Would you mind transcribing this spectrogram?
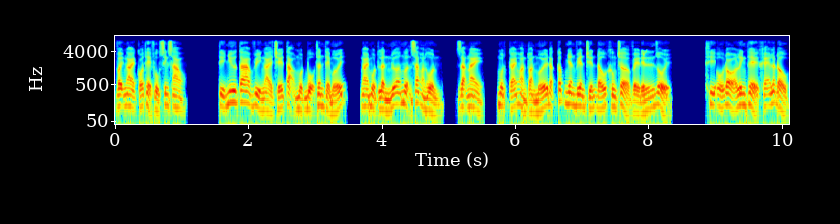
vậy ngài có thể phục sinh sao? Tỷ như ta vì ngài chế tạo một bộ thân thể mới ngài một lần nữa mượn xác hoàn hồn dạng này một cái hoàn toàn mới đặc cấp nhân viên chiến đấu không trở về đến, đến rồi. Thì ổ đỏ linh thể khẽ lắc đầu.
